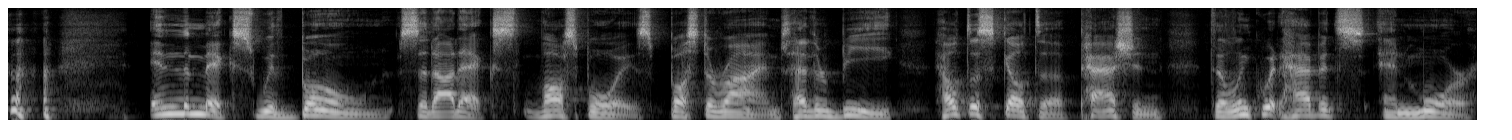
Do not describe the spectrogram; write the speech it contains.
In the mix with Bone, Sadat X, Lost Boyz, Busta Rhymes, Heather B, Heltah Skeltah, Passion, Delinquent Habits, and more.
